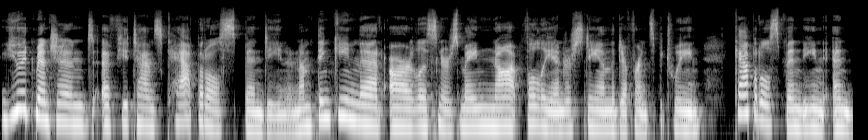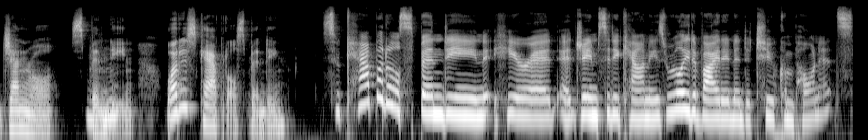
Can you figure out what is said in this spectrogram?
you had mentioned a few times capital spending, and I'm thinking that our listeners may not fully understand the difference between capital spending and general mm-hmm. spending. What is capital spending? So, capital spending here at, at James City County is really divided into two components.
